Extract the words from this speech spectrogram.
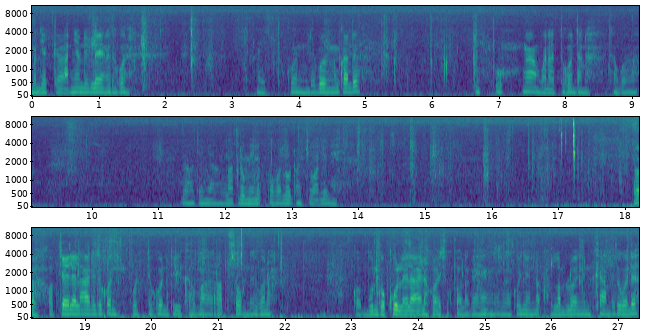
บรรยากาศยามแรงๆเลยทุกคนให้ทุกคนได้เบิ่งน้ำกันเด้อโอ้งามขนาดทุกคนทางนะทางบนนะเดี๋ยวจะย่างลัดลงนี้นะเพราะว่ารถเราจอดอยู่นี่เออขอบใจหลายๆนะทุกคนพูดทุกคนที่เข้ามารับชมนะทุกคนนะขอบบุญขอบคุณหลายๆนะขอให้สุขภาพร่างกายแข็งแรงก็เย็นเนาะลำรวยเงินข้ามไปทุกคนเด้อ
